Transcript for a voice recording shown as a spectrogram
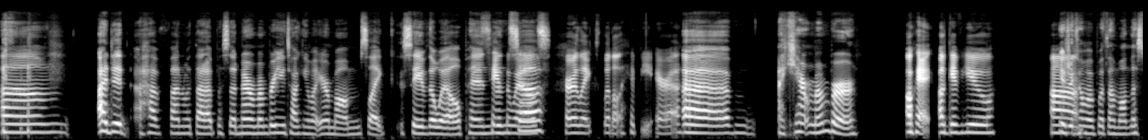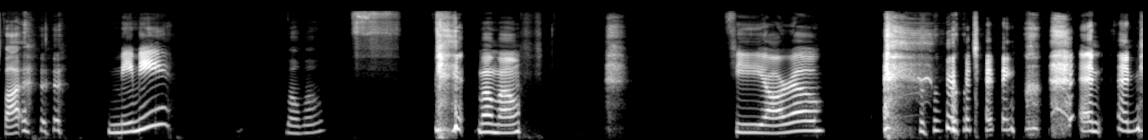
Um I did have fun with that episode, and I remember you talking about your mom's like save the whale pins Save and the stuff. whales. Her like little hippie era. Um, I can't remember. okay, I'll give you. Um, you have to come up with them on the spot. Mimi, Momo. Momo, Fiyero, which I think, and and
